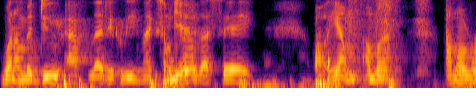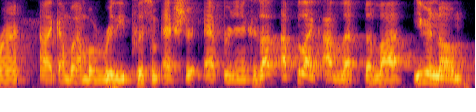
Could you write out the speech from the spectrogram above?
what I'm gonna do athletically. Like sometimes I say, "Oh yeah, I'm I'm a I'm a run." Like I'm a, I'm gonna really put some extra effort in because I, I feel like I left a lot, even though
